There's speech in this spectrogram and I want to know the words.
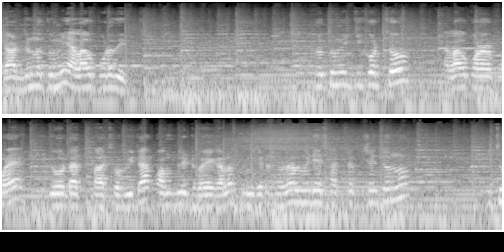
যার জন্য তুমি অ্যালাউ করে দিচ্ছ। তো তুমি কি করছ? অ্যালাউ করার পরে ভিডিওটা বা ছবিটা কমপ্লিট হয়ে গেল। তুমি যেটা সোশ্যাল মিডিয়ায় ছাড়ছো কিসের জন্য? কিছু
